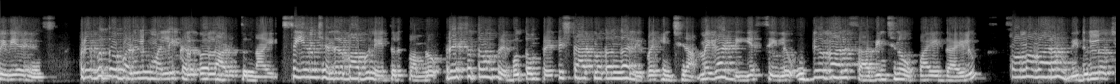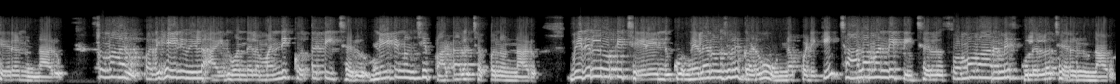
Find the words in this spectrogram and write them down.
పివిఆర్ న్యూస్ ప్రభుత్వ బడులు మళ్ళీ కలకలాడుతున్నాయి సీఎం చంద్రబాబు నేతృత్వంలో ప్రస్తుతం ప్రభుత్వం ప్రతిష్టాత్మకంగా నిర్వహించిన మెగా డిఎస్సీలో ఉద్యోగాలు సాధించిన ఉపాధ్యాయులు సోమవారం విధుల్లో చేరనున్నారు. సుమారు పదిహేను వేల ఐదు వందల మంది కొత్త టీచర్లు నేటి నుంచి పాఠాలు చెప్పనున్నారు. విధుల్లోకి చేరేందుకు నెల రోజుల గడువు ఉన్నప్పటికీ చాలా మంది టీచర్లు సోమవారమే స్కూళ్ళలో చేరనున్నారు.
